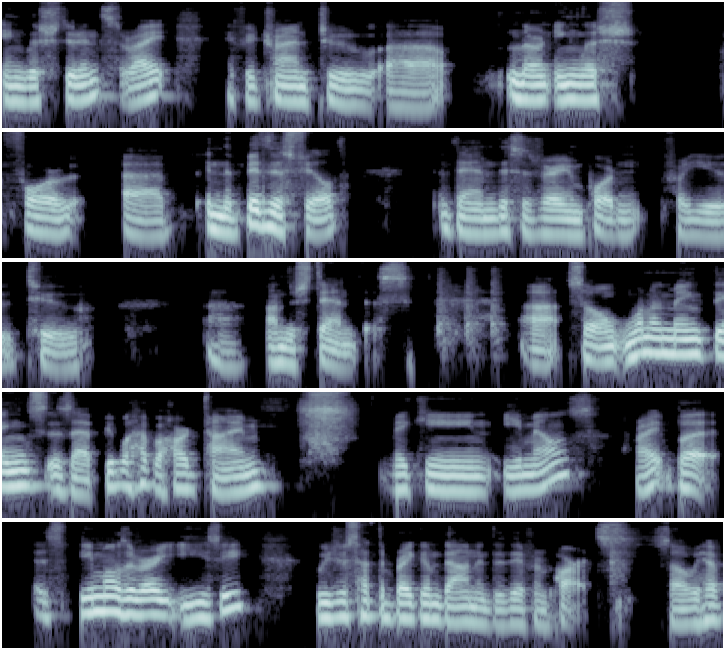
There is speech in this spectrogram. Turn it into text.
English students, right? If you're trying to uh, learn English for uh, in the business field, then this is very important for you to uh, understand this. Uh, so one of the main things is that people have a hard time making emails, right? But emails are very easy. We just have to break them down into different parts. So we have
